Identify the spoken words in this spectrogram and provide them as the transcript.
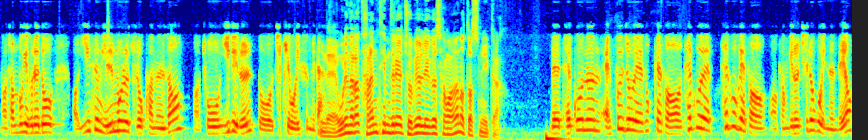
어, 전북이 그래도 2승 어, 1무를 기록하면서 조 1위를 또 지키고 있습니다. 네, 우리나라 다른 팀들의 조별리그 상황은 어떻습니까? 네, 대구는 F조에 속해서 태국에, 태국에서 어, 경기를 치르고 있는데요.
